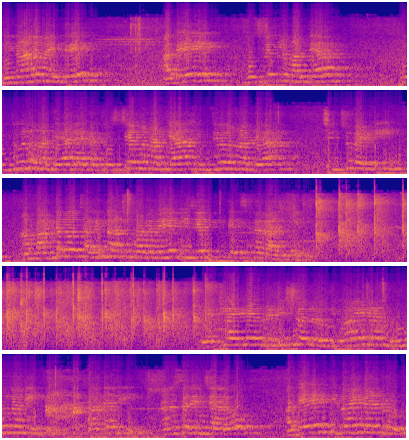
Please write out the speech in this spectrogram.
నినాదం అయితే అదే ముస్లింల మధ్య హిందువుల మధ్య లేక క్రిస్టియన్ల మధ్య హిందువుల మధ్య చిచ్చు పెట్టి ఆ మంటలో చలి కాచుకోవడమే బీజేపీకి తెలిసిన రాజకీయం. ఎట్లయితే బ్రిటిష్ వాళ్ళు డివైడ్ అండ్ రూల్ అని పద్ధతి అనుసరించారో అదే డివైడ్ అండ్ రూల్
